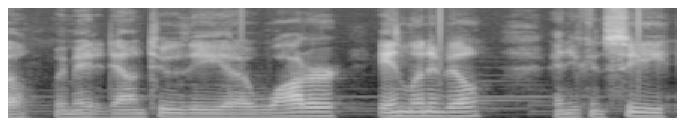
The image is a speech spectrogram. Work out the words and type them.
Well, we made it down to the uh, water in Lyndonville, and you can see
